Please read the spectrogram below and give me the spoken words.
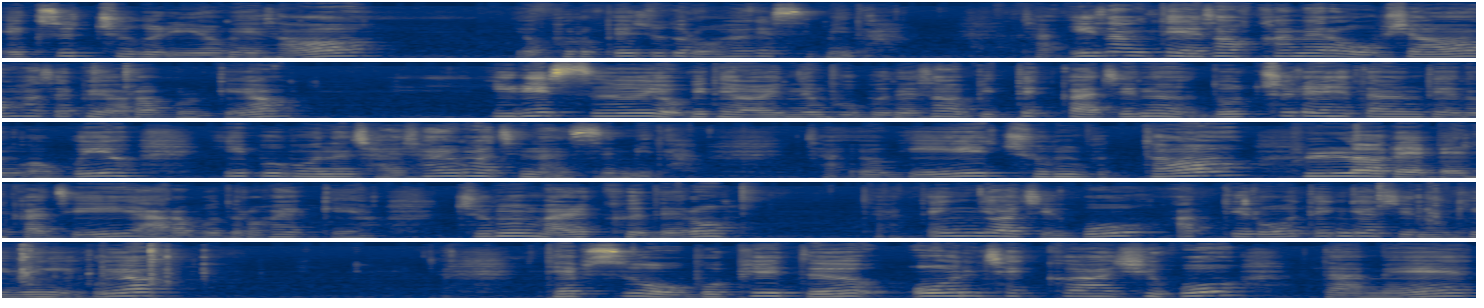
X축을 이용해서 옆으로 빼주도록 하겠습니다. 자, 이 상태에서 카메라 옵션 화살표 열어볼게요. 이리스 여기 되어 있는 부분에서 밑에까지는 노출에 해당되는 거고요. 이 부분은 잘 사용하지는 않습니다. 자, 여기 줌부터 블러 레벨까지 알아보도록 할게요. 줌은 말 그대로 자, 당겨지고 앞뒤로 당겨지는 기능이고요. 뎁스 오브 필드 온 체크하시고 그 다음에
